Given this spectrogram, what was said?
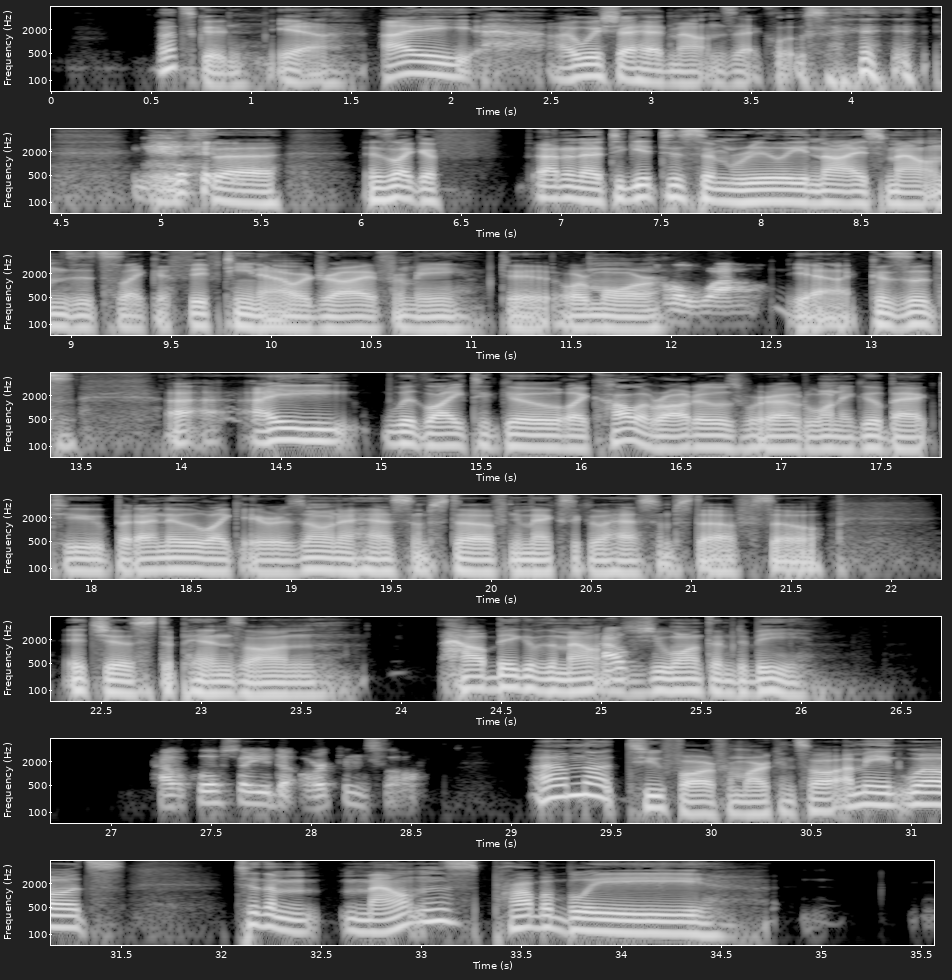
That's good. Yeah, I I wish I had mountains that close. it's uh it's like a I don't know to get to some really nice mountains. It's like a 15 hour drive for me to or more. Oh wow! Yeah, because it's I, I would like to go like Colorado is where I would want to go back to, but I know like Arizona has some stuff, New Mexico has some stuff, so it just depends on how big of the mountains how, you want them to be. How close are you to Arkansas? I'm not too far from Arkansas. I mean, well, it's to the mountains, probably.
